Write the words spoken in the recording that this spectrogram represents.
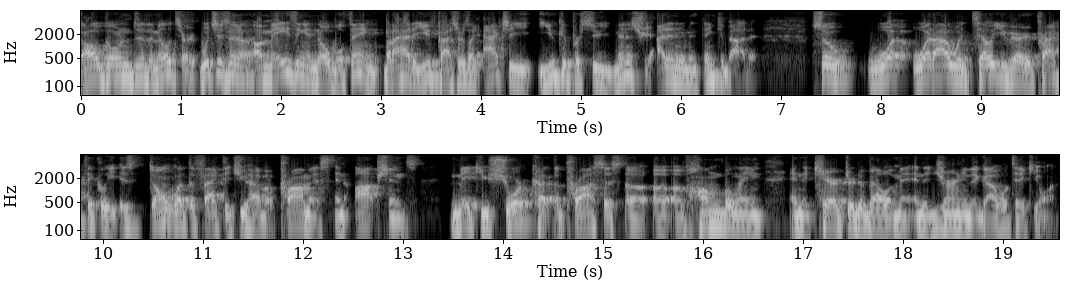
I'll go into the military, which is an amazing and noble thing. But I had a youth pastor who was like, actually, you could pursue ministry. I didn't even think about it. So what what I would tell you very practically is don't let the fact that you have a promise and options make you shortcut the process of, of humbling and the character development and the journey that God will take you on.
